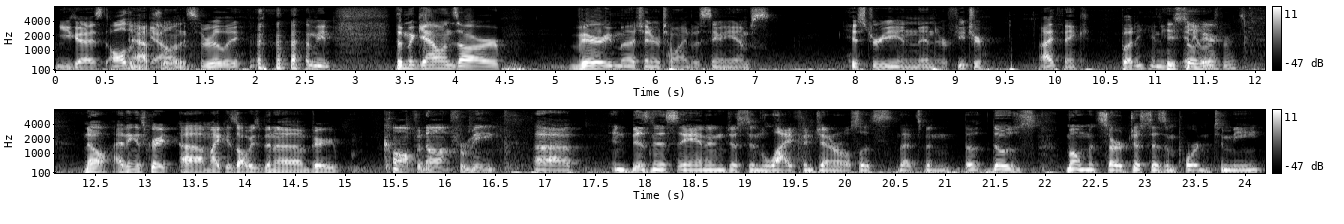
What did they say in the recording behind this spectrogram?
you guys, all the Absolutely. McGowans, really. I mean, the McGowans are very much intertwined with Santiam's history and, and their future. I think, buddy. Any, He's still any here. last words? No, I think it's great. Uh, Mike has always been a very confidant for me uh, in business and in just in life in general. So it's that's been th- those moments are just as important to me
